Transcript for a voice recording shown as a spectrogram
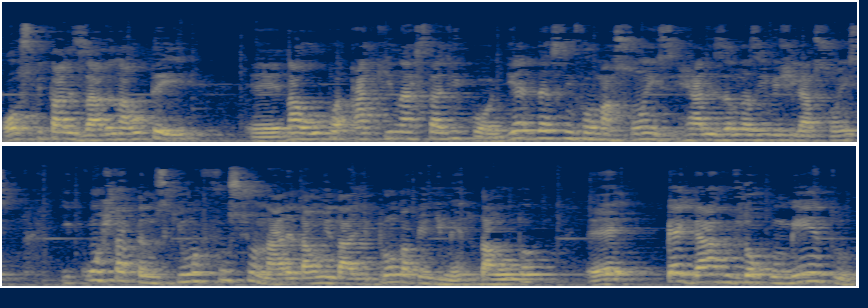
hospitalizada na UTI é, na UPA aqui na cidade de Icó. Diante dessas informações, realizamos as investigações e constatamos que uma funcionária da unidade de pronto atendimento da UPA é, pegava os documentos,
